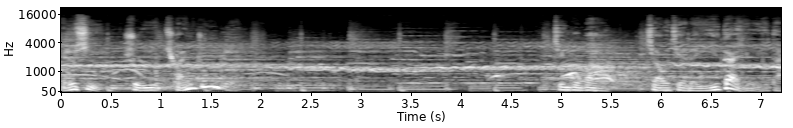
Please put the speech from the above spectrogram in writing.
猴戏属于全中国。金箍棒交接了一代又一代，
